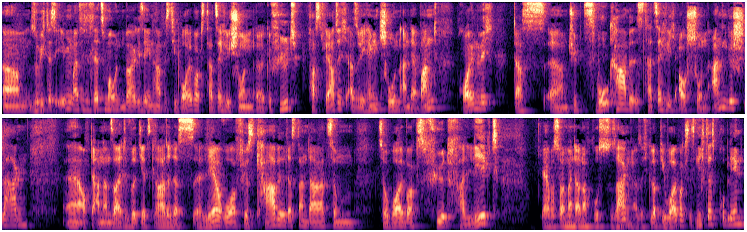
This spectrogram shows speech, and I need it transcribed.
Ähm, so wie ich das eben, als ich das letzte Mal unten war, gesehen habe, ist die Wallbox tatsächlich schon äh, gefühlt fast fertig. Also die hängt schon an der Wand räumlich. Das ähm, Typ 2 Kabel ist tatsächlich auch schon angeschlagen. Äh, auf der anderen Seite wird jetzt gerade das äh, Leerrohr fürs Kabel, das dann da zum, zur Wallbox führt, verlegt ja, was soll man da noch groß zu sagen? Also ich glaube, die Wallbox ist nicht das Problem.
